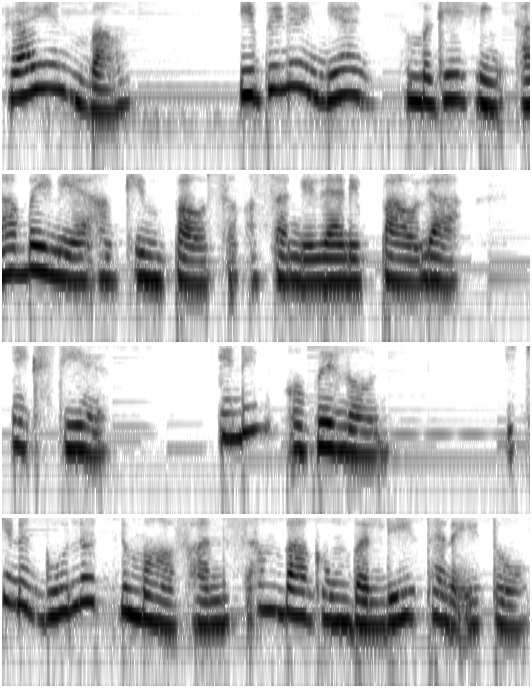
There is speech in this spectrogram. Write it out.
Ryan Bang, ibinunyag magiging abay niya ang Kim Pao sa kasal nila ni Paula next year. Ining overload. Ikinagulat ng mga fans ang bagong balita na ito.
